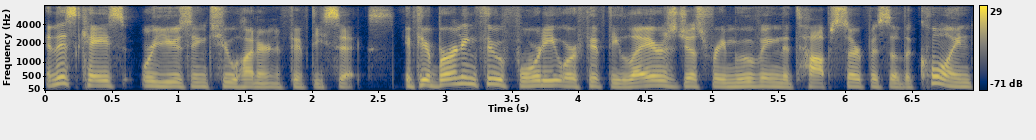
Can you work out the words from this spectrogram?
In this case, we're using 256. If you're burning through 40 or 50 layers just removing the top surface of the coin,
